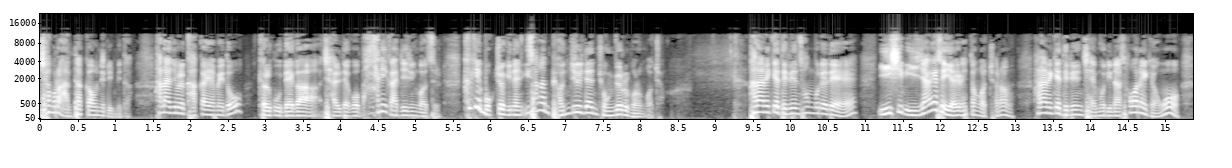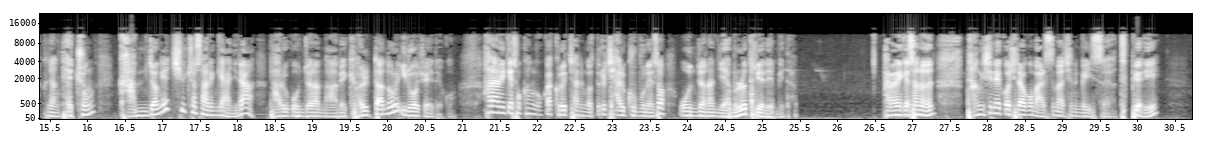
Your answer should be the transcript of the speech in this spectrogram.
참으로 안타까운 일입니다. 하나님을 가까이 함에도 결국 내가 잘 되고 많이 가지진 것을 크게 목적이 된 이상한 변질된 종교를 보는 거죠. 하나님께 드리는 성물에 대해 22장에서 이야기를 했던 것처럼 하나님께 드리는 재물이나 서원의 경우 그냥 대충 감정에 치우쳐서 하는 게 아니라 바르고 온전한 마음의 결단으로 이루어져야 되고 하나님께 속한 것과 그렇지 않은 것들을 잘 구분해서 온전한 예물로 드려야 됩니다. 하나님께서는 당신의 것이라고 말씀하시는 게 있어요. 특별히.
